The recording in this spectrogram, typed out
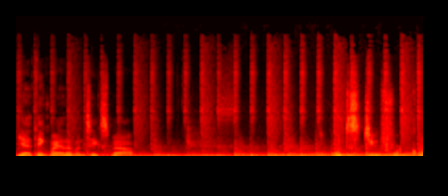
Yeah, I think my other one takes about. We'll just do four quarts.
